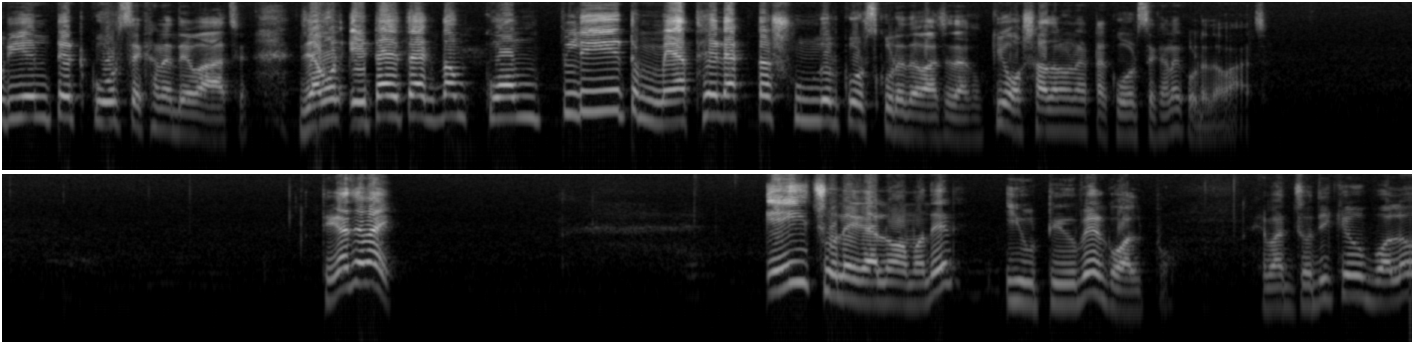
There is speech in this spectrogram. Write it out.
ওরিয়েন্টেড কোর্স এখানে দেওয়া আছে। যেমন এটাই তো একদম কমপ্লিট ম্যাথের একটা সুন্দর কোর্স করে দেওয়া আছে। দেখো কি অসাধারণ একটা কোর্স এখানে করে দেওয়া আছে। ঠিক আছে ভাই? এই চলে গেল আমাদের ইউটিউবের গল্প। এবার যদি কেউ বলো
